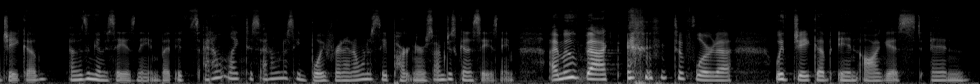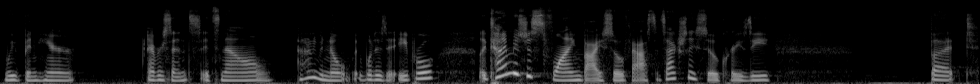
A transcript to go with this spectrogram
Jacob. I wasn't going to say his name, but it's, I don't like to, I don't want to say boyfriend. I don't want to say partner. So I'm just going to say his name. I moved back to Florida with Jacob in August and we've been here ever since. It's now, I don't even know, what is it, April? Like time is just flying by so fast. It's actually so crazy. But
